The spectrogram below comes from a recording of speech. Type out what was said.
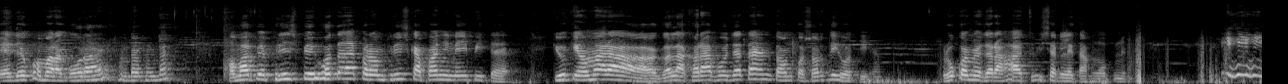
ये देखो हमारा गोरा है ठंडा ठंडा हमारे पे फ्रिज पे होता है पर हम फ्रिज का पानी नहीं पीते हैं क्योंकि हमारा गला खराब हो जाता है ना तो हमको सर्दी होती है रुको मैं जरा हाथ विसर लेता हूँ अपने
